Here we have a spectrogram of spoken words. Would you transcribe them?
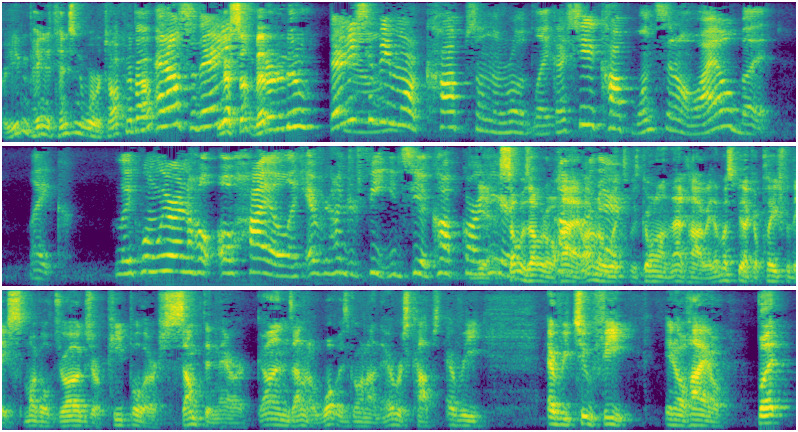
Are you even paying attention to what we're talking about? And also there You got something better to do? there needs to be more cops on the road. Like I see a cop once in a while, but like like when we were in Ohio, like every hundred feet you'd see a cop car Yeah, here. someone's out in Ohio. I don't know there. what was going on on that highway. That must be like a place where they smuggle drugs or people or something there, or guns. I don't know what was going on there. There was cops every every two feet in Ohio. But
